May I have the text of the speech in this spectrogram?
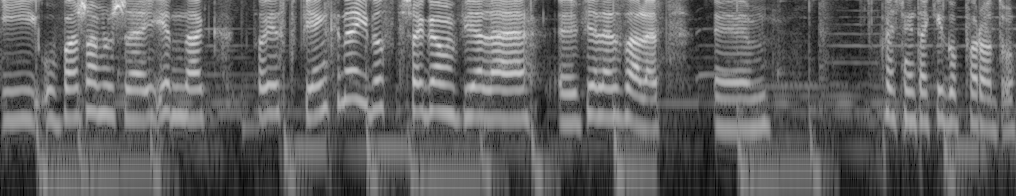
I uważam, że jednak to jest piękne i dostrzegam wiele, wiele zalet właśnie takiego porodu.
